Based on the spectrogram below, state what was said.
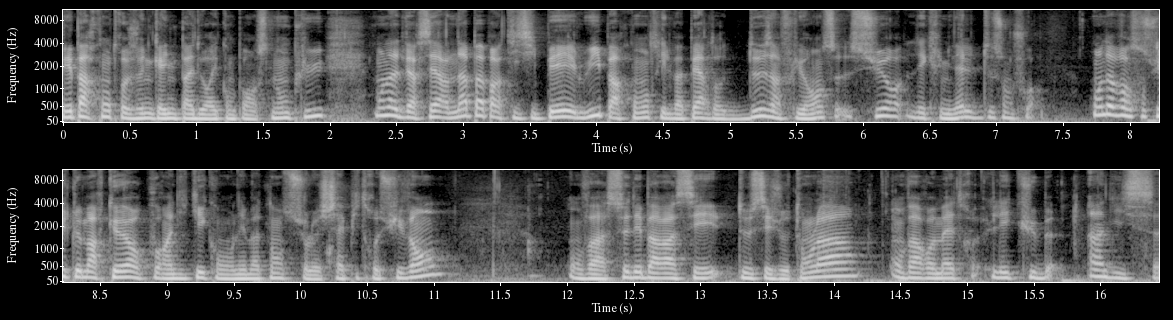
mais par contre je ne gagne pas de récompense non plus. Mon adversaire n'a pas participé, lui par contre il va perdre deux influences sur des criminels de son choix. On avance ensuite le marqueur pour indiquer qu'on est maintenant sur le chapitre suivant. On va se débarrasser de ces jetons là. On va remettre les cubes indices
